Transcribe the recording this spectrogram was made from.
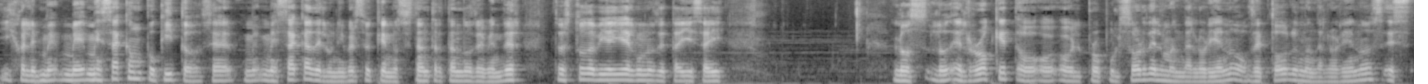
Híjole, me, me, saca un poquito, o sea, me, saca del universo que nos están tratando de vender. Entonces todavía hay algunos detalles ahí. Los, el rocket o, el propulsor del mandaloriano o de todos los mandalorianos es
